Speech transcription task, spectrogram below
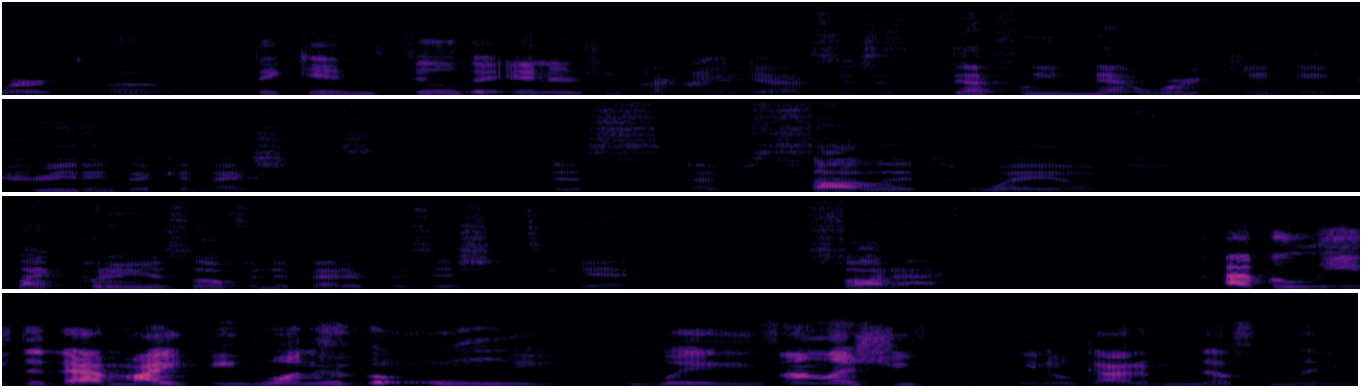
work. Um, they can feel the energy behind okay, it. Yeah, so just definitely networking and creating the connections is a solid way of like putting yourself in a better position to get sought after. I believe that that might be one of the only ways, unless you've you know got enough money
